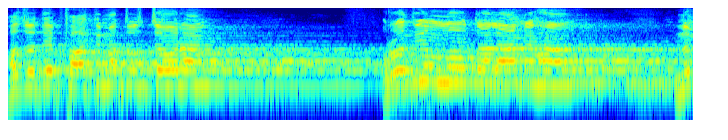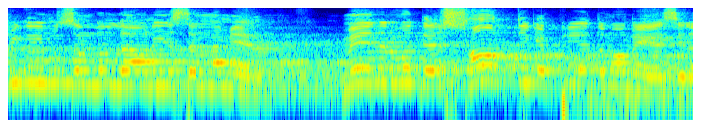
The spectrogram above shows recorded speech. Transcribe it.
হজরতে ফাতিমাতুজ্জোহরা সাল্লাল্লাহু আলাইহি সাল্লামের মেয়েদের মধ্যে প্রিয়তম মেয়ে ছিল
